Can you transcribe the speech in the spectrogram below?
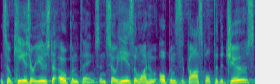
And so keys are used to open things. And so he is the one who opens the gospel to the Jews.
